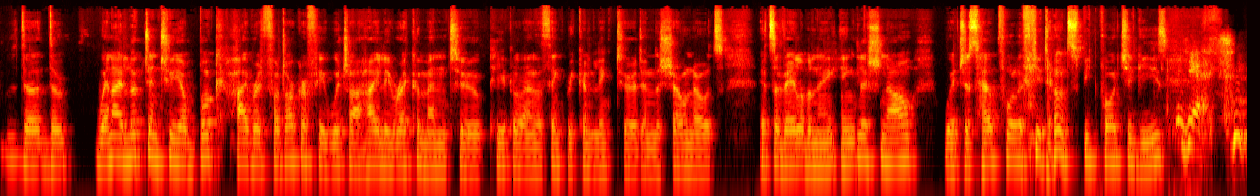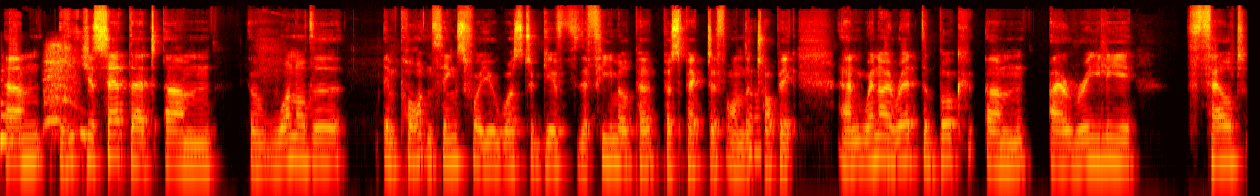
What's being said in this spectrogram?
the the when I looked into your book, Hybrid Photography, which I highly recommend to people, and I think we can link to it in the show notes, it's available in English now, which is helpful if you don't speak Portuguese. Yes. um, you said that um, one of the important things for you was to give the female per- perspective on the mm-hmm. topic. And when I read the book, um, I really felt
